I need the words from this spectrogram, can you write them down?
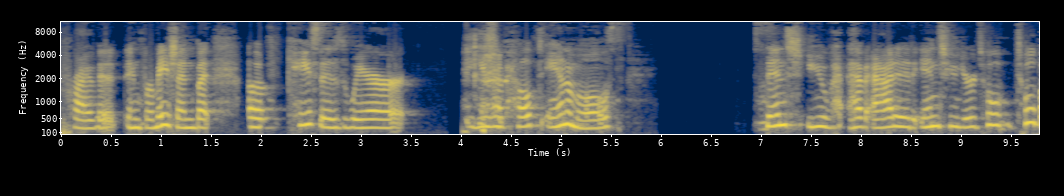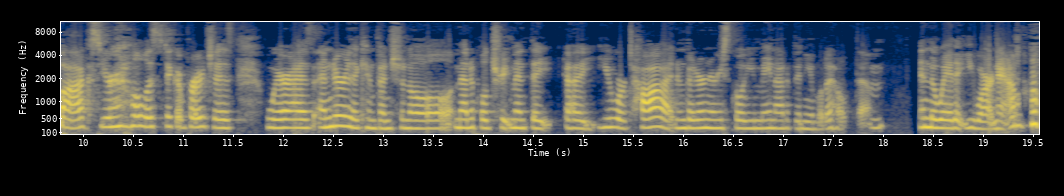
private information, but of cases where you have helped animals since you have added into your tool, toolbox your holistic approaches, whereas under the conventional medical treatment that uh, you were taught in veterinary school, you may not have been able to help them in the way that you are now.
